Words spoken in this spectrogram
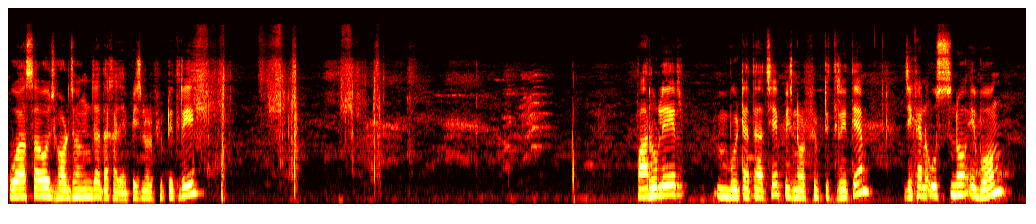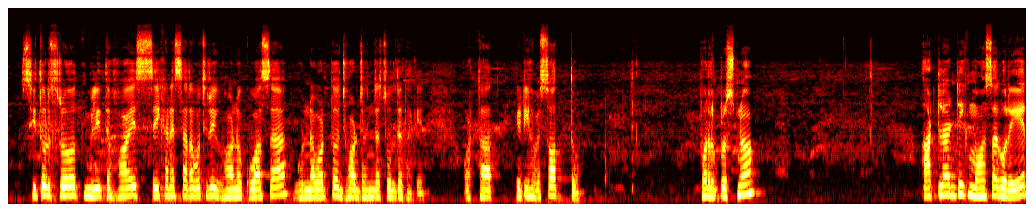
কুয়াশা ও ঝড়ঝঞ্ঝা দেখা যায়। পেজ নম্বর ফিফটি থ্রি পারুলের বইটাতে আছে পেজ নম্বর ফিফটি থ্রিতে যেখানে উষ্ণ এবং শীতল স্রোত মিলিত হয়, সেখানে সারা বছরই ঘন কুয়াশা, ঘূর্ণাবর্ত ঝড়ঝঞ্ঝা চলতে থাকে। অর্থাৎ এটি হবে সত্য। পরের প্রশ্ন, আটলান্টিক মহাসাগরের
